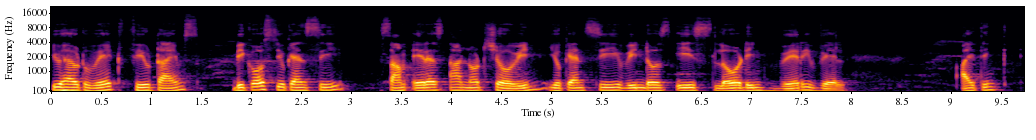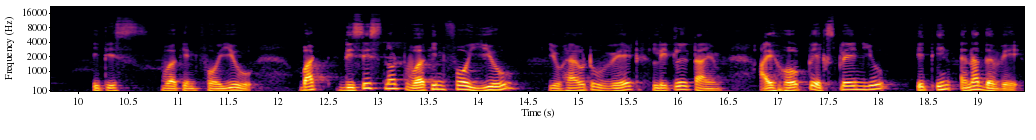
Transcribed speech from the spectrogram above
You have to wait few times because you can see some errors are not showing. You can see windows is loading very well. I think it is working for you. But this is not working for you. You have to wait little time. I hope to explain you it in another way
